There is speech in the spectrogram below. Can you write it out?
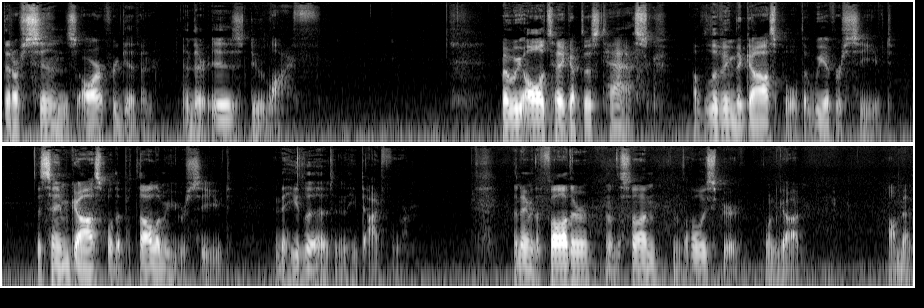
that our sins are forgiven and there is new life. But we all take up this task of living the gospel that we have received, the same gospel that Bartholomew received and that he lived and that he died for. In the name of the Father, and of the Son, and of the Holy Spirit, one God. Amen.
